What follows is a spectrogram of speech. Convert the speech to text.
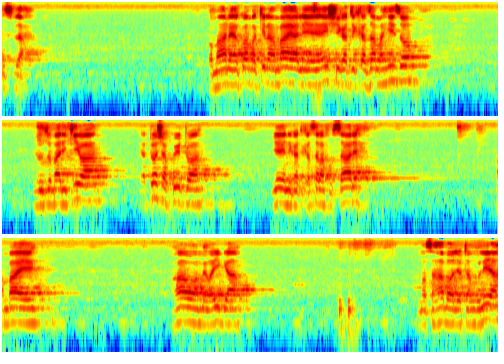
istilaha. Kwa maana ya kwamba kila ambaye aliyeishi katika zama hizo zilizobarikiwa yatosha kuitwa yeye ni katika salafu saleh ambaye hao wamewaiga masahaba waliotangulia.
